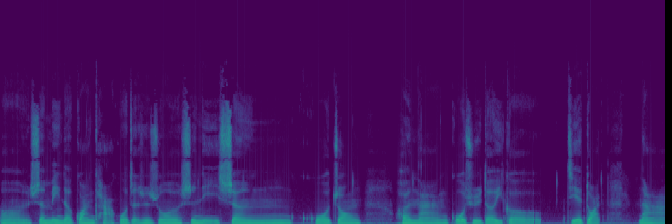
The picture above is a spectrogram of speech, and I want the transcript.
嗯，生命的关卡，或者是说是你生活中很难过去的一个阶段。那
